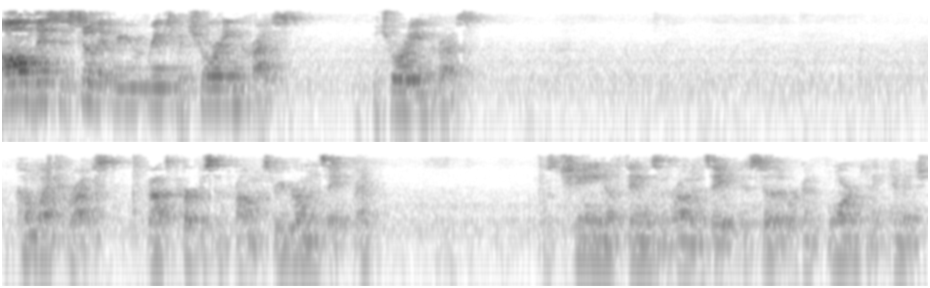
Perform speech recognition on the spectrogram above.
all this is so that we reach maturity in Christ. Maturity in Christ. Come like Christ. God's purpose and promise. Read Romans 8, right? This chain of things in Romans 8 is so that we're conformed to the image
